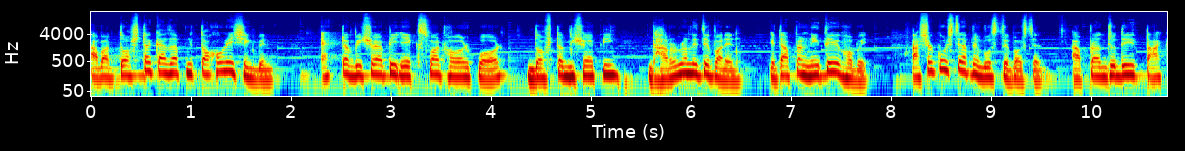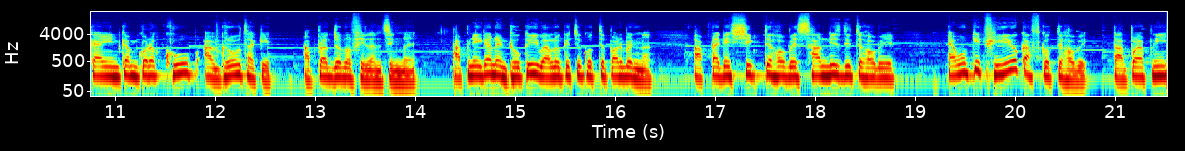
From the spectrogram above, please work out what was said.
আবার দশটা কাজ আপনি তখনই শিখবেন। একটা বিষয় আপনি এক্সপার্ট হওয়ার পর দশটা বিষয় আপনি ধারণা নিতে পারেন। এটা আপনার নিতেই হবে। আশা করছি আপনি বুঝতে পারছেন। আপনার যদি টাকা ইনকাম করা খুব আগ্রহ থাকে, আপনার জন্য ফ্রিল্যান্সিং নয়। আপনি এখানে ঢুকেই ভালো কিছু করতে পারবেন না। আপনাকে শিখতে হবে সার্ভিস দিতে হবে, এমনকি ফ্রিও কাজ করতে হবে। তারপর আপনি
